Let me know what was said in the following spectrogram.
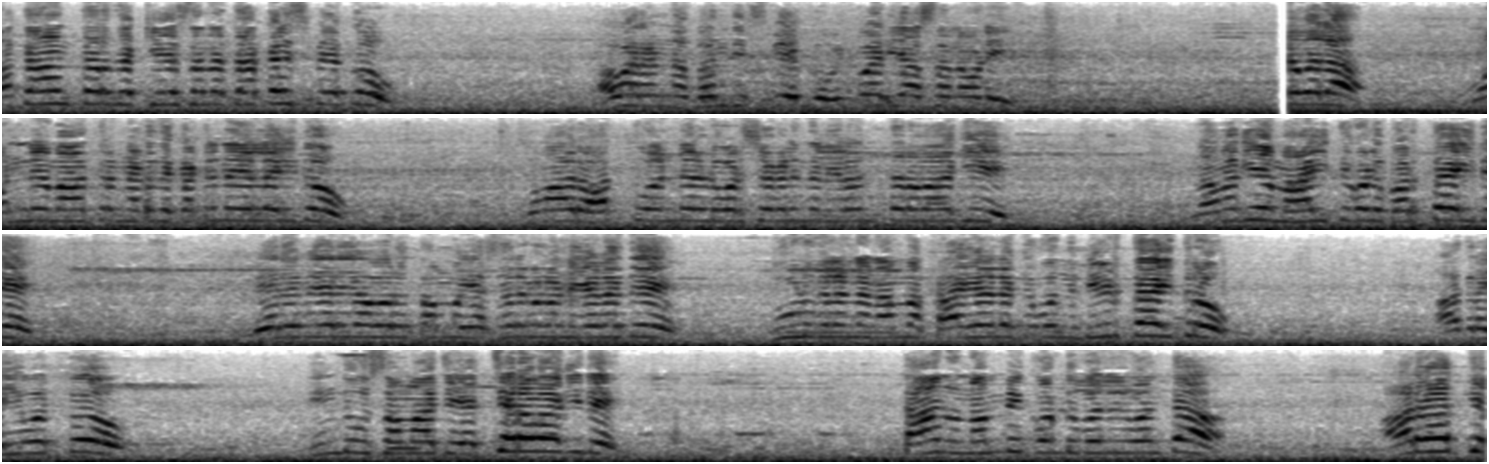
ಮತಾಂತರದ ಕೇಸನ್ನು ದಾಖಲಿಸಬೇಕು. ಅವರನ್ನ ಬಂಧಿಸಬೇಕು. ವಿಪರ್ಯಾಸ ನೋಡಿ ಕೇವಲ ಮೊನ್ನೆ ಮಾತ್ರ ನಡೆದ ಘಟನೆ ಎಲ್ಲ ಇದು ಸುಮಾರು ಹತ್ತು ಹನ್ನೆರಡು ವರ್ಷಗಳಿಂದ ನಿರಂತರವಾಗಿ ನಮಗೆ ಮಾಹಿತಿಗಳು ಬರ್ತಾ ಇದೆ. ಬೇರೆ ಬೇರೆಯವರು ತಮ್ಮ ಹೆಸರುಗಳನ್ನು ಹೇಳದೆ ದೂಡುಗಳನ್ನು ನಮ್ಮ ಕಾರ್ಯಾಲಯಕ್ಕೆ ಬಂದು ನೀಡ್ತಾ ಇದ್ರು. ಆದ್ರೆ ಇವತ್ತು ಹಿಂದೂ ಸಮಾಜ ಎಚ್ಚರವಾಗಿದೆ. ತಾನು ನಂಬಿಕೊಂಡು ಬಂದಿರುವಂತ ಆರಾಧ್ಯ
